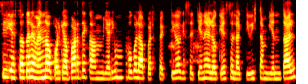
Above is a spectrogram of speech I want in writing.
Sí, está tremendo porque aparte cambiaría un poco la perspectiva que se tiene de lo que es el activista ambiental,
